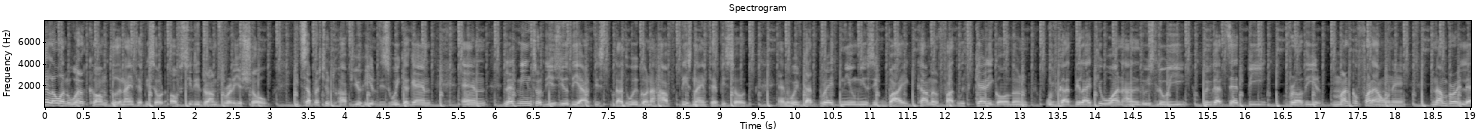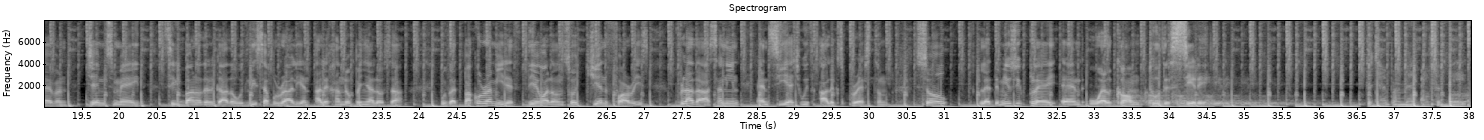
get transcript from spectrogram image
Hello and welcome to the ninth episode of City Drums Radio Show. It's a pleasure to have you here this week again, and let me introduce you the artist that we're gonna have this ninth episode. And we've got great new music by CamelPhat with Kerry Golden, we've got Delighty One and Luis Louis, we've got ZB, Brodir, Marco Faraone, Number 11, James Made, Silvano Delgado with Lisa Burali and Alejandro Peñalosa, we've got Paco Ramirez, Diego Alonso, Jen Faris, Vlada Asanin, and CH with Alex Preston. So, let the music play and welcome to the city. The temperament of the beat.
